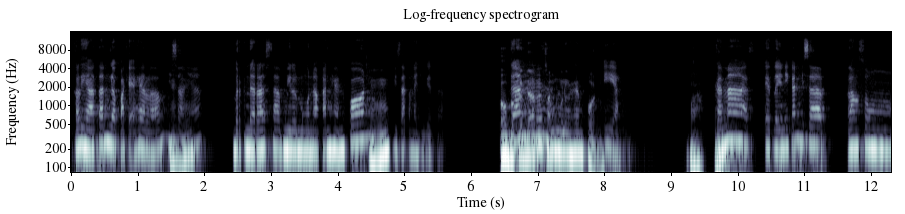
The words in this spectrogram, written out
kelihatan nggak pakai Hmm. helm misalnya berkendara sambil menggunakan handphone mm. bisa kena juga sir Oh Dan- berkendara sambil menggunakan handphone. iya Wah. karena etle ini kan bisa langsung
